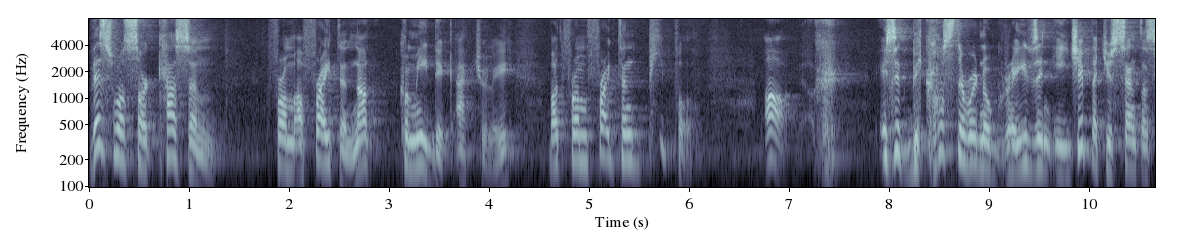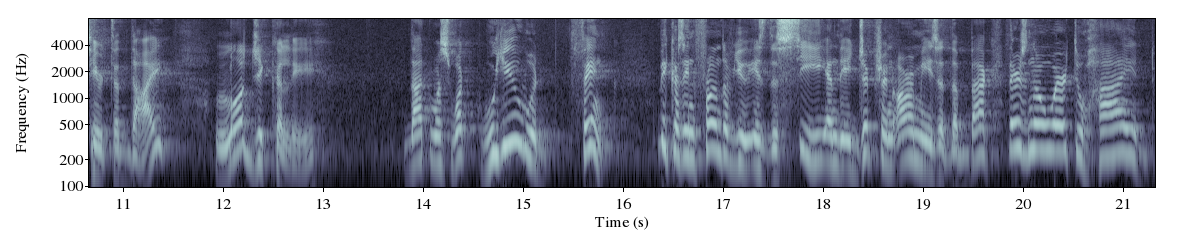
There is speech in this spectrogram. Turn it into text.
This was sarcasm from a frightened, not comedic actually, but from frightened people. Oh, is it because there were no graves in Egypt that you sent us here to die? Logically, that was what you would think. Because in front of you is the sea and the Egyptian army is at the back. There's nowhere to hide.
